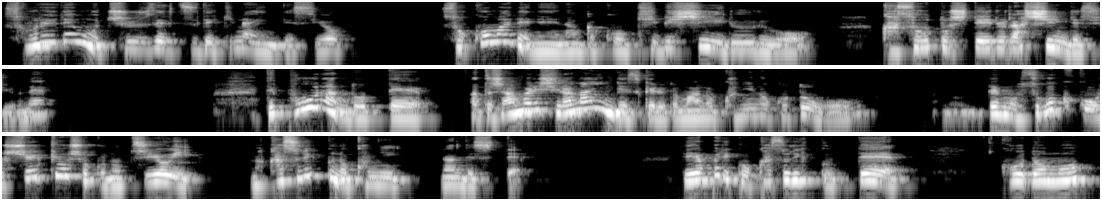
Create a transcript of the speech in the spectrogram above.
それでも中絶できないんですよ。そこまでね、なんかこう厳しいルールを課そうとしているらしいんですよね。で、ポーランドって、私あんまり知らないんですけれども、あの国のことを。でもすごくこう宗教色の強い、まあ、カソリックの国なんですって。で、やっぱりこうカソリックって、子供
